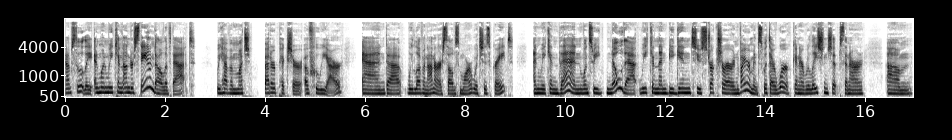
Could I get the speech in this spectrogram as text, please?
Absolutely. And when we can understand all of that, we have a much better picture of who we are and uh, we love and honor ourselves more, which is great. And we can then, once we know that, we can then begin to structure our environments with our work and our relationships and our um,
